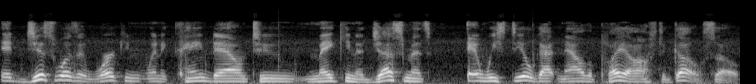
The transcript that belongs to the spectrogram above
it just wasn't working when it came down to making adjustments. And we still got now the playoffs to go. So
